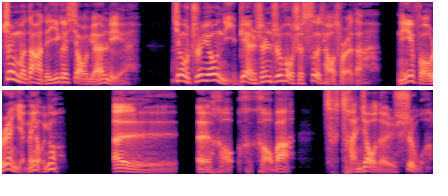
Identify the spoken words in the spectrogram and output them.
这么大的一个校园里。”就只有你变身之后是四条腿的，你否认也没有用。呃呃，好好吧，惨叫的是我。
